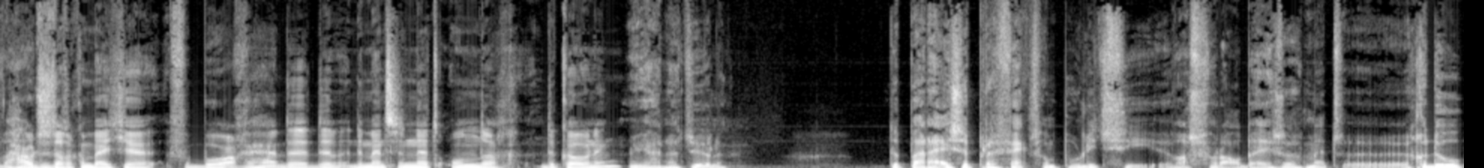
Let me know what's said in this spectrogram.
houden ze dat ook een beetje verborgen, hè? De, de, de mensen net onder de koning. Ja, natuurlijk. De Parijse prefect van politie was vooral bezig met eh, gedoe.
